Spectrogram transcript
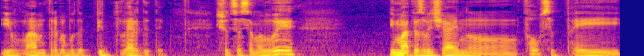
і вам треба буде підтвердити, що це саме ви, і мати, звичайно, Faucet Pay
